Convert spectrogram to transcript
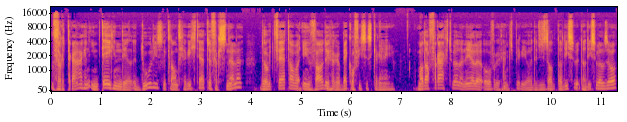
vertragen. Integendeel, het doel is de klantgerichtheid te versnellen door het feit dat we eenvoudigere back-offices krijgen. Maar dat vraagt wel een hele overgangsperiode. Dus dat, dat, is, dat is wel zo.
